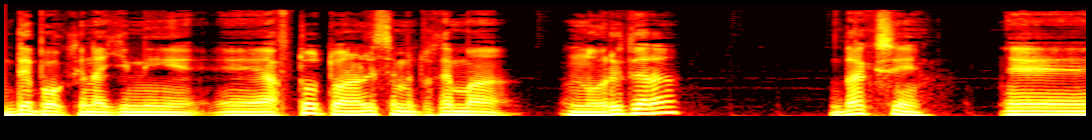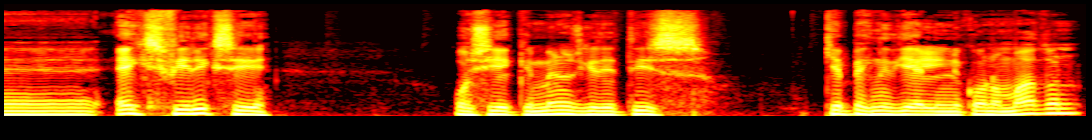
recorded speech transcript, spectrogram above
Δεν πρόκειται να γίνει ε, αυτό. Το αναλύσαμε το θέμα νωρίτερα. Εντάξει. Ε, έχει σφυρίξει ο συγκεκριμένος διαιτητή και παιχνίδια ελληνικών ομάδων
